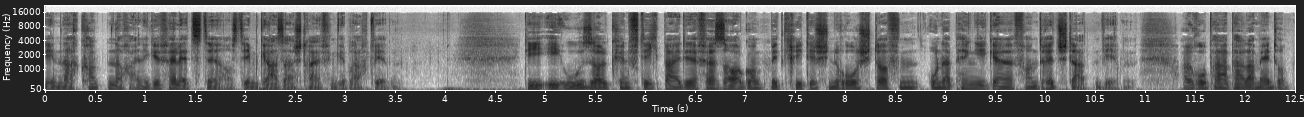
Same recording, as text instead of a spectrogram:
Demnach konnten noch einige Verletzte aus dem Gazastreifen gebracht werden. Die EU soll künftig bei der Versorgung mit kritischen Rohstoffen unabhängiger von Drittstaaten werden. Europaparlament und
